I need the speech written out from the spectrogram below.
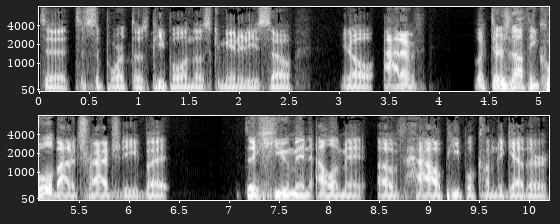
to to support those people in those communities. So, you know, out of look, there's nothing cool about a tragedy, but the human element of how people come together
